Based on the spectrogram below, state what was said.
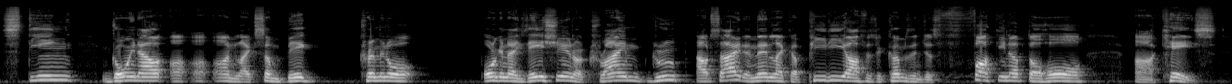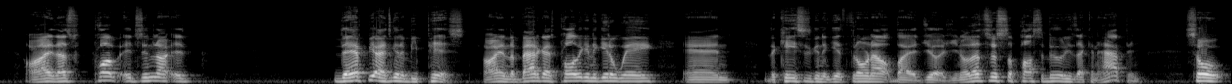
sting going out on, on like some big criminal organization or crime group outside and then like a PD officer comes and just fucking up the whole uh, case. All right, that's probably it's in our it, the FBI is going to be pissed. All right, and the bad guy's probably going to get away and the case is going to get thrown out by a judge. You know, that's just the possibilities that can happen. So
